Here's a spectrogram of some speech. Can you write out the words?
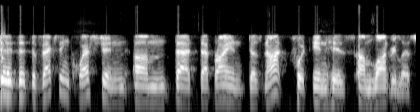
the, the, the vexing question um, that that Bryan does not put in his um, laundry list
